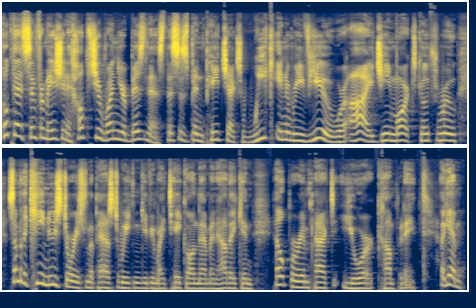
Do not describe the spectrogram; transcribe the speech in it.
Hope this information helps you run your business. This has been Paychex Week in Review, where I, Gene Marks, go through some of the key news stories from the past week and give you my take on them and how they can help or impact your company. Again,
